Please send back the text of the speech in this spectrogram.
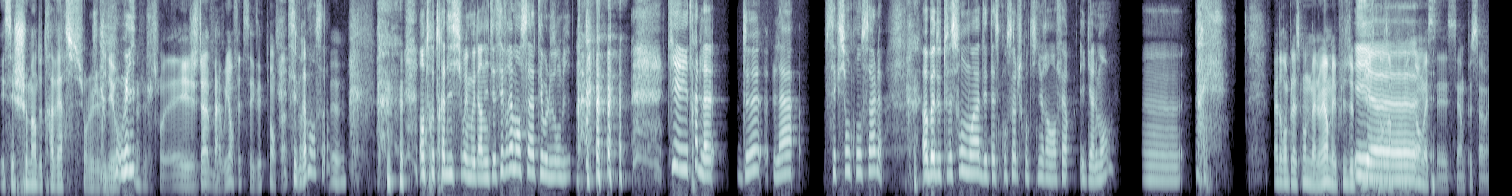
et ses chemins de traverse sur le jeu vidéo. Oui. Et je dis, ah, bah oui, en fait, c'est exactement ça. C'est vraiment ça. Euh, Entre tradition et modernité. C'est vraiment ça, Théo le zombie. qui héritera de la, de la section console. Ah bah de toute façon, moi, des tests console, je continuerai à en faire également. Euh, Pas de remplacement de malware, mais plus de Et, pigistes dans un euh, premier temps. Ouais, c'est un peu ça. Ouais.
